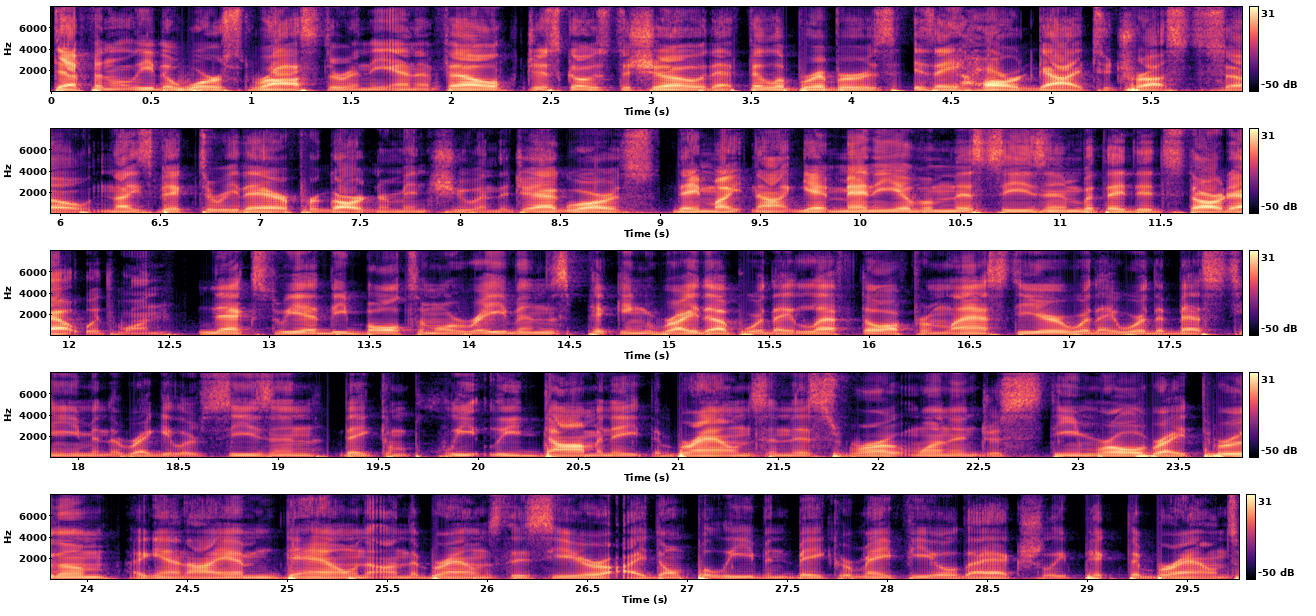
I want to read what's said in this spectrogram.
definitely the worst roster in the NFL, just goes to show that Philip Rivers is a hard guy to trust. So, nice victory there for Gardner Minshew and the Jaguars. They might not get many of them this season, but they did start out with one. Next, we had the Baltimore Ravens picking right up where they left off from last year, where they were the best team in the regular season. They completely dominate the Browns in this one and just steamroll right through them. Again, I am down on the Browns this year. I don't believe in Baker Mayfield. I actually picked the Browns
